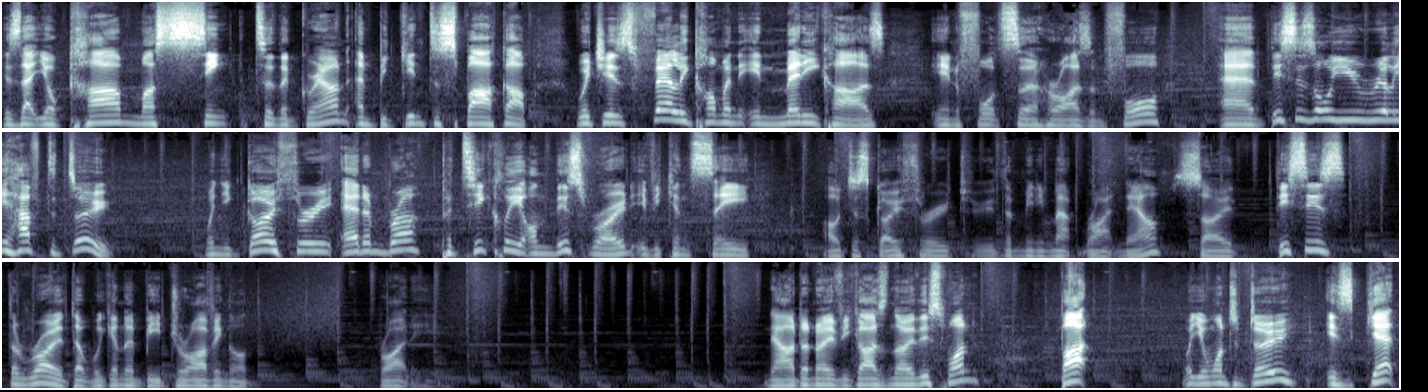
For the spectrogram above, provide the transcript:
is that your car must sink to the ground and begin to spark up, which is fairly common in many cars in Forza Horizon 4, and this is all you really have to do. When you go through Edinburgh, particularly on this road, if you can see I'll just go through to the mini map right now. So this is the road that we're going to be driving on right here. Now, I don't know if you guys know this one, but what you want to do is get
